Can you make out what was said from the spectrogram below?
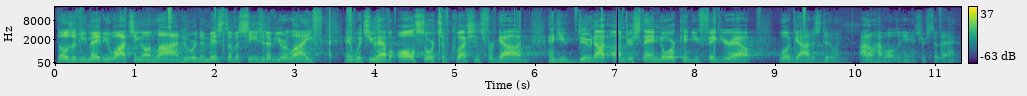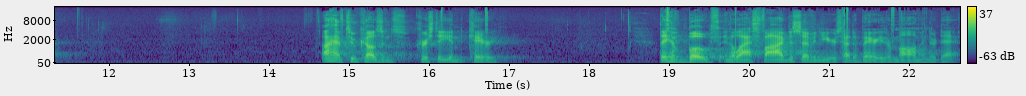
Those of you maybe watching online who are in the midst of a season of your life in which you have all sorts of questions for God and you do not understand nor can you figure out what God is doing. I don't have all the answers to that. I have two cousins, Christy and Carrie. They have both, in the last five to seven years, had to bury their mom and their dad.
